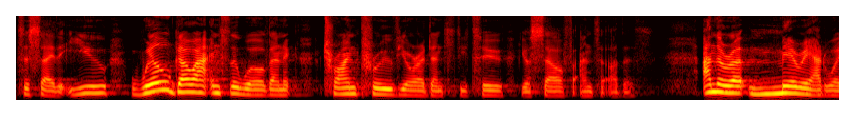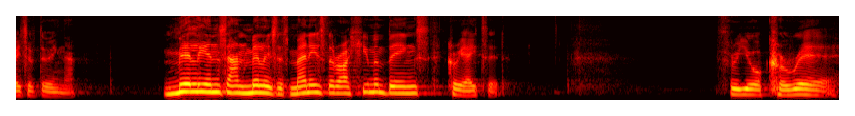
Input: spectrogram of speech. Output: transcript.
to say that you will go out into the world and uh, try and prove your identity to yourself and to others. And there are myriad ways of doing that. Millions and millions, as many as there are human beings created through your career,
